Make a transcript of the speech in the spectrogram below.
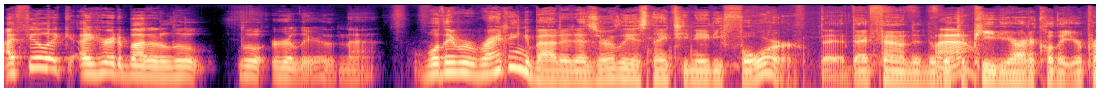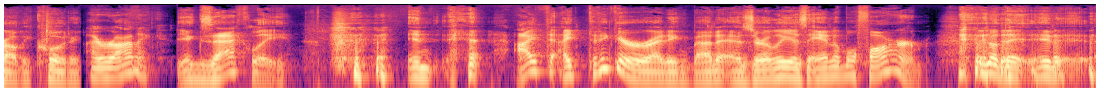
I feel like I heard about it a little little earlier than that. Well, they were writing about it as early as 1984. That I found in the wow. Wikipedia article that you're probably quoting. Ironic. Exactly. and I, th- I think they were writing about it as early as Animal Farm. You know, they, it,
